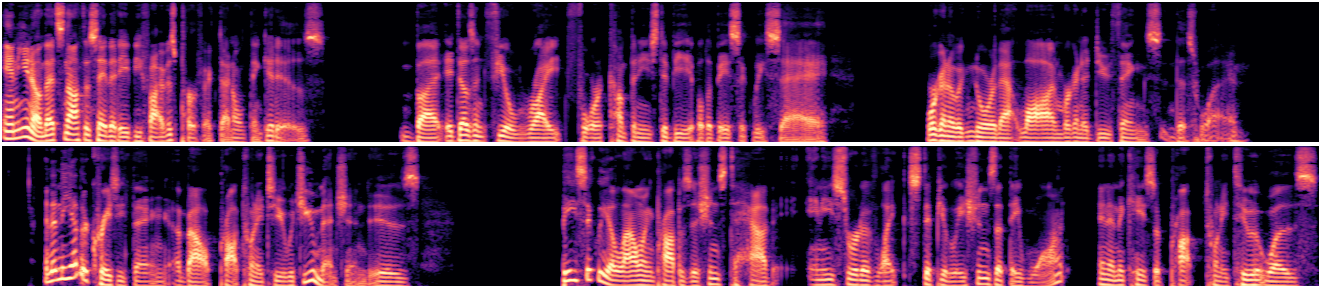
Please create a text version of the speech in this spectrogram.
And, you know, that's not to say that AB5 is perfect. I don't think it is. But it doesn't feel right for companies to be able to basically say, we're going to ignore that law and we're going to do things this way. And then the other crazy thing about Prop 22, which you mentioned, is basically allowing propositions to have any sort of like stipulations that they want. And in the case of Prop 22, it was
